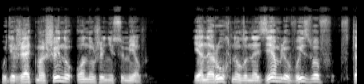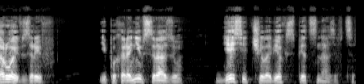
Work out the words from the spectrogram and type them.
Удержать машину он уже не сумел и она рухнула на землю, вызвав второй взрыв и похоронив сразу десять человек спецназовцев.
